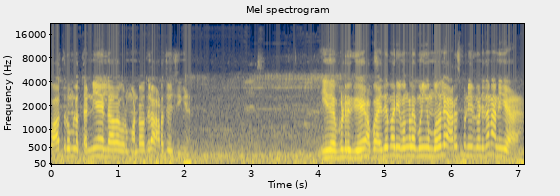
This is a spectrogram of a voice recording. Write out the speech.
பாத்ரூமில் தண்ணியே இல்லாத ஒரு மண்டபத்தில் அடைச்சி வச்சிங்க. இது எப்படி இருக்குது அப்போ இதே மாதிரி இவங்களை நீங்கள் முதல்ல அரெஸ்ட் பண்ணியிருக்க வேண்டியதானே நீங்கள்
